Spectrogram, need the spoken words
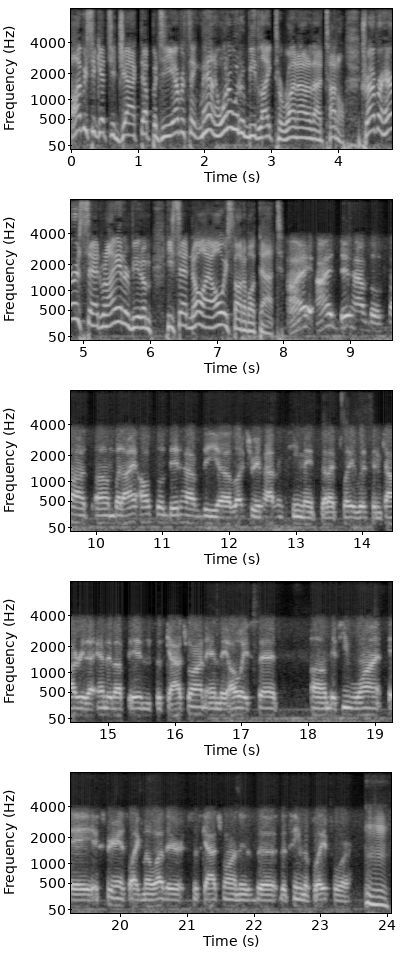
obviously gets you jacked up, but do you ever think, man, I wonder what it would be like to run out of that tunnel? Trevor Harris said when I interviewed him, he said, no, I always thought about that. I, I did have those thoughts, um, but I also did have the uh, luxury of having teammates that I played with in Calgary that ended up in Saskatchewan, and they always said, um, if you want a experience like no other, Saskatchewan is the, the team to play for. Mm-hmm.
